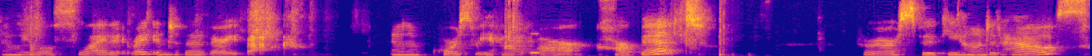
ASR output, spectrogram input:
and we will slide it right into the very back. And of course we have our carpet for our spooky haunted house,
